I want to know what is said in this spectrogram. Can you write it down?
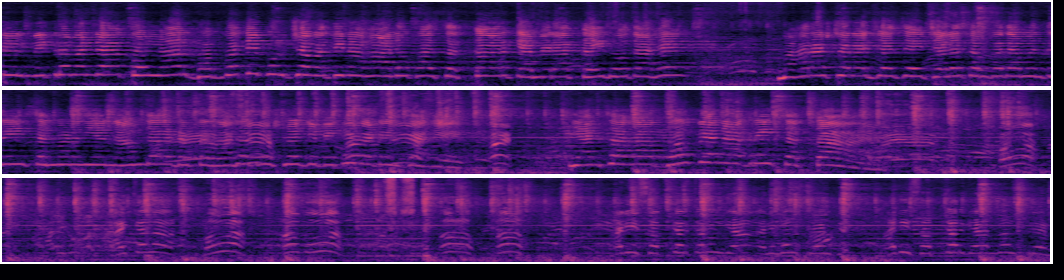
पाटील मित्रमंडळ कोल्हार भगवतीपूरच्या वतीनं हा अनोखा सत्कार कॅमेऱ्यात कैद होत आहे. महाराष्ट्र राज्याचे जलसंपदा मंत्री सन्माननीय नामदार डॉक्टर राधाकृष्णजी विखे पाटील साहेब. यांचा हा भव्य नागरी सत्कार. आधी सत्कार करून घ्या आणि मग प्रेम आधी सत्कार घ्या मग प्रेम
